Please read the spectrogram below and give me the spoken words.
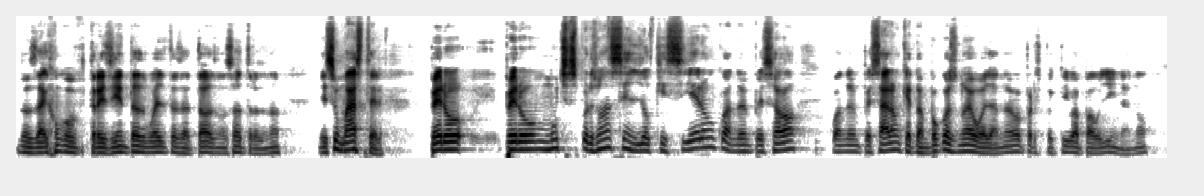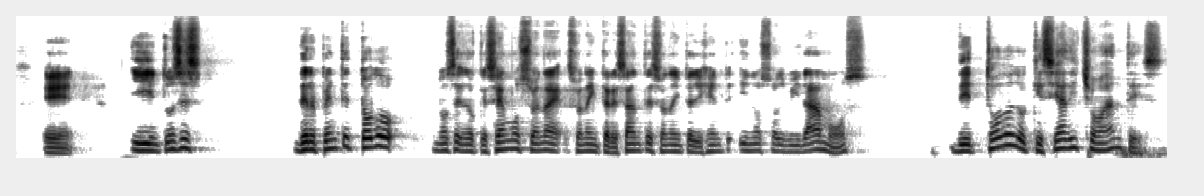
nos da como 300 vueltas a todos nosotros, ¿no? es un máster. Pero, pero muchas personas se enloquecieron cuando, empezó, cuando empezaron, que tampoco es nuevo, la nueva perspectiva paulina, ¿no? Eh, y entonces, de repente todo nos enloquecemos, suena, suena interesante, suena inteligente, y nos olvidamos de todo lo que se ha dicho antes.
